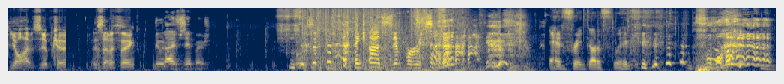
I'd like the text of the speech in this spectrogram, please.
Y'all have zip code? Is that a thing? Dude, I have zippers. I got zippers. And Frank got a flick. what?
